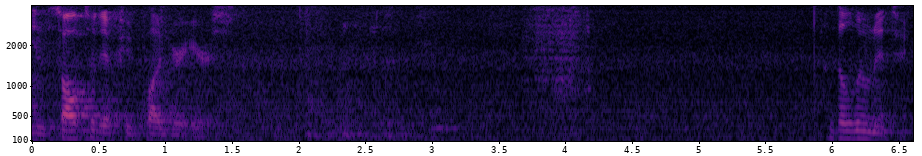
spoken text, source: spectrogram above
insulted if you plug your ears. The lunatic.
